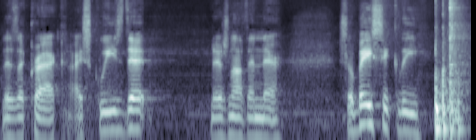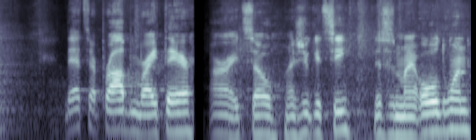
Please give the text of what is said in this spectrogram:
there's a crack. I squeezed it, there's nothing there. So basically, that's a problem right there. Alright, so as you can see, this is my old one.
